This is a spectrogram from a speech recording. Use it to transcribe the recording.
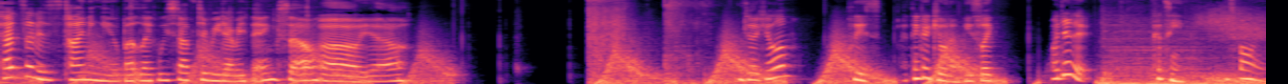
Tad said it's timing you, but like we stopped to read everything, so. Oh, yeah. Did I kill him? Please, I think I killed him. He's like, I did it. Cutscene. He's falling.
